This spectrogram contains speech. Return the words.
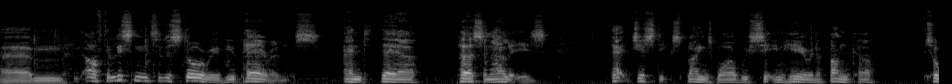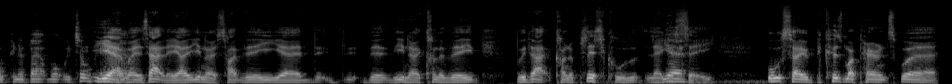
Um, After listening to the story of your parents and their personalities, that just explains why we're sitting here in a bunker talking about what we're talking Yeah, about. well, exactly. Uh, you know, it's like the, uh, the, the, you know, kind of the, with that kind of political legacy. Also, because my parents were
